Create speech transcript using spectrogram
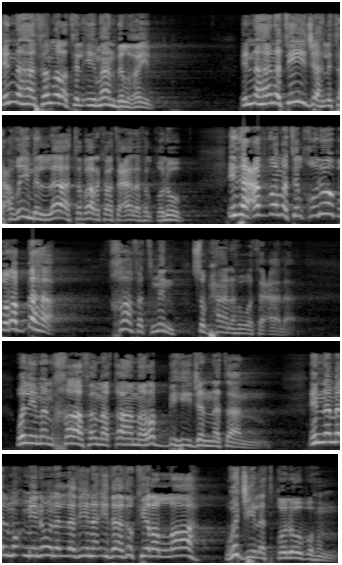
إنها ثمرة الإيمان بالغيب. إنها نتيجة لتعظيم الله تبارك وتعالى في القلوب. إذا عظمت القلوب ربها خافت منه سبحانه وتعالى. ولمن خاف مقام ربه جنتان. إنما المؤمنون الذين إذا ذكر الله وجلت قلوبهم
